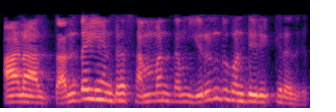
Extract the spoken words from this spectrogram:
ஆனால் தந்தை என்ற சம்பந்தம் இருந்து கொண்டிருக்கிறது.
